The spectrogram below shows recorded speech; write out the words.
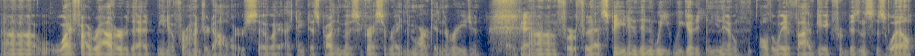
uh, Wi-Fi router that you know for hundred dollars. So I, I, think that's probably the most aggressive rate in the market in the region. Okay. Uh, for for that speed, and then we we go to you know all the way to five gig for business as well.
